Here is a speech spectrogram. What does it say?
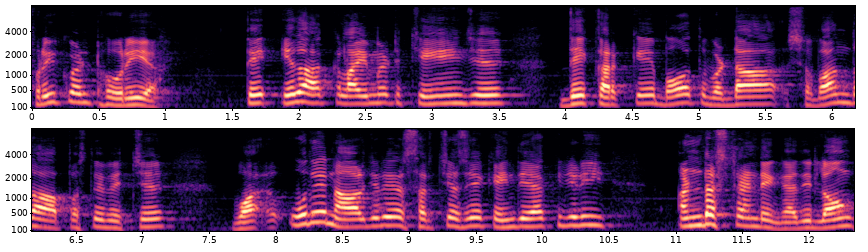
ਫ੍ਰੀਕੁਐਂਟ ਹੋ ਰਹੀ ਆ ਤੇ ਇਹਦਾ ਕਲਾਈਮੇਟ ਚੇਂਜ ਦੇ ਕਰਕੇ ਬਹੁਤ ਵੱਡਾ ਸਬੰਧ ਆ ਆਪਸ ਦੇ ਵਿੱਚ। ਵਾ- ਉਹਦੇ ਨਾਲ ਜਿਹੜੇ ਰਿਸਰਚਰਸ ਇਹ ਕਹਿੰਦੇ ਆ ਕਿ ਜਿਹੜੀ ਅੰਡਰਸਟੈਂਡਿੰਗ ਹੈ ਦੀ ਲੌਂਗ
